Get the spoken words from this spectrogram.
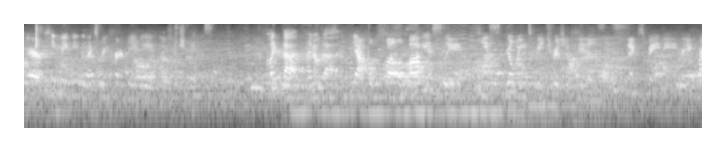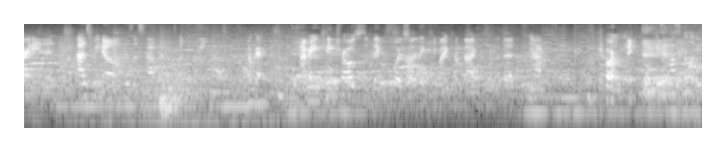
where he may be the next reincarnated baby of Trisha Paytas. I like that. I know that. Yeah. Well, obviously, he's going to be Trisha Paytas' next baby reincarnated. As we know, because this happened with the Queen. Okay. I mean, King Charles is a big boy, so I think he might come back from the dead. Yeah. Reincarnate. It's a possibility.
